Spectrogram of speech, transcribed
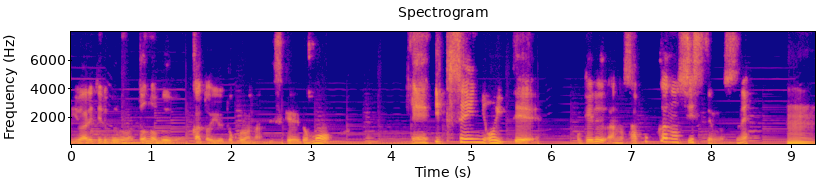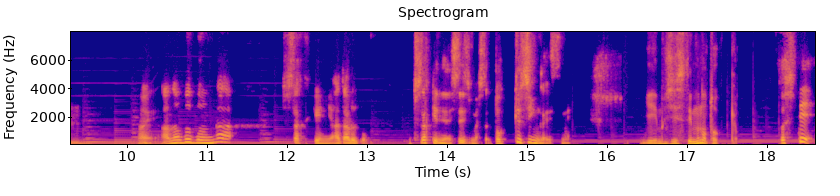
言われている部分はどの部分かというところなんですけれども、えー育成においておけるあのサポカのシステムですね。うん。はい。あの部分が著作権に当たると。著作権じゃない、失礼しました。特許侵害ですね。ゲームシステムの特許。そして、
